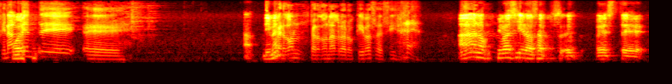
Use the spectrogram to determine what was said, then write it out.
Finalmente, eh, ah, dime. Perdón, perdón Álvaro, ¿qué ibas a decir? ah, no, iba a decir, o sea, pues, eh, este,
